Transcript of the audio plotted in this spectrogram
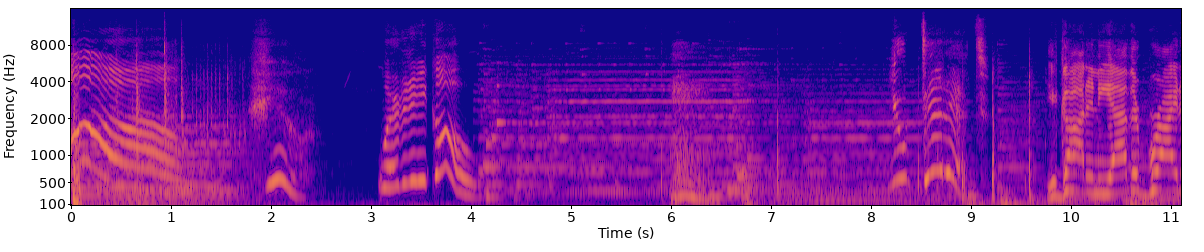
Oh! Phew. Where did he go? You did it! You got any other bright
